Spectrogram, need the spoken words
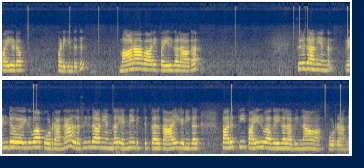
பயிரிடப்படுகின்றது. மானாவாரி பயிர்களாக சிறுதானியங்கள் ரெண்டு இதுவாக போடுறாங்க. அதில் சிறுதானியங்கள் எண்ணெய் வித்துக்கள் காய்கனிகள் பருத்தி பயிர் வகைகள் அப்படின்லாம் போடுறாங்க.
